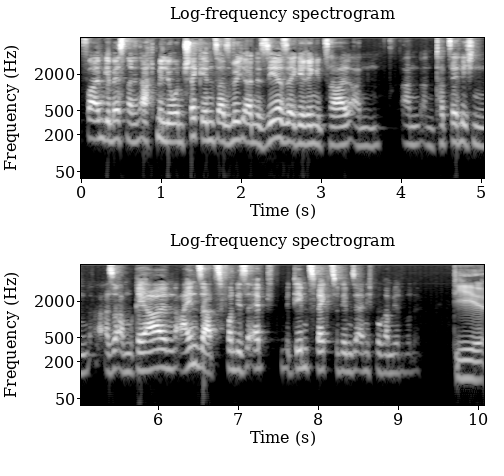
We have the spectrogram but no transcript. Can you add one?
vor allem gemessen an den 8 Millionen Check-ins, also wirklich eine sehr, sehr geringe Zahl an, an, an tatsächlichen, also am realen Einsatz von dieser App mit dem Zweck, zu dem sie eigentlich programmiert wurde. Die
